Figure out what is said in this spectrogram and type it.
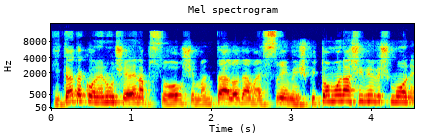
כיתת הכוננות של עין הבשור, שמנתה, לא יודע מה, 20 איש, פתאום מונה 78.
